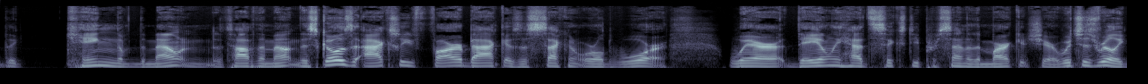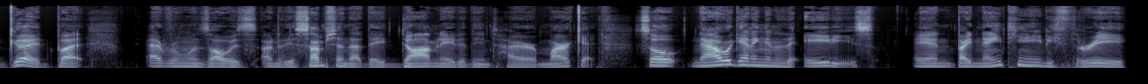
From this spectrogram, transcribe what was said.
the king of the mountain, the top of the mountain. This goes actually far back as the Second World War, where they only had 60% of the market share, which is really good, but everyone's always under the assumption that they dominated the entire market. So now we're getting into the 80s, and by 1983,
